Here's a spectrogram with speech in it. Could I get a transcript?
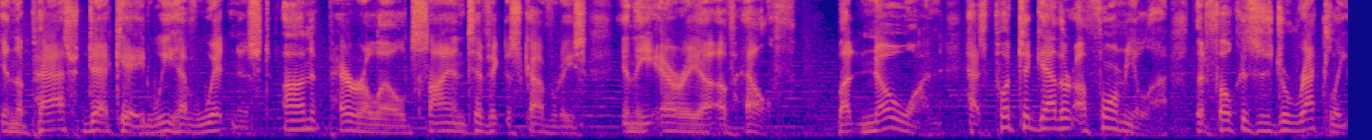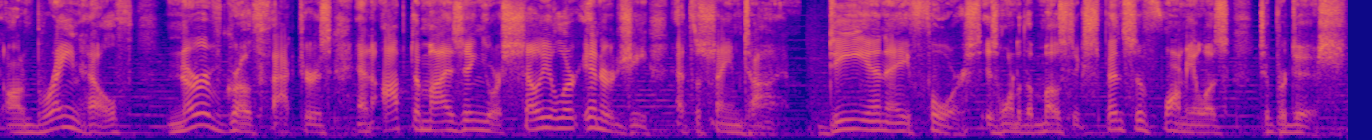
In the past decade, we have witnessed unparalleled scientific discoveries in the area of health. But no one has put together a formula that focuses directly on brain health, nerve growth factors, and optimizing your cellular energy at the same time. DNA Force is one of the most expensive formulas to produce.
